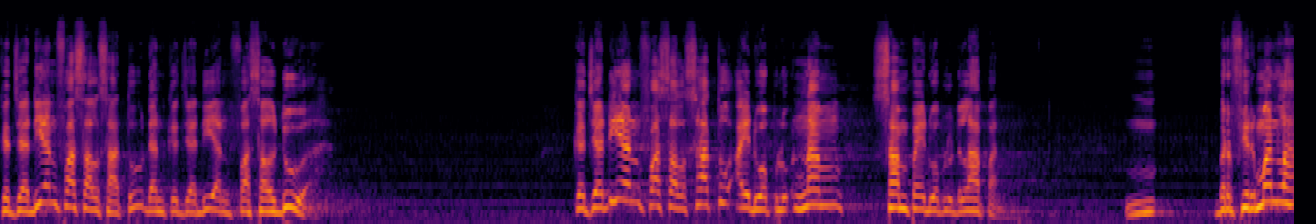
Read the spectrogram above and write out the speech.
Kejadian pasal 1 dan kejadian pasal 2. Kejadian pasal 1 ayat 26 sampai 28. Berfirmanlah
